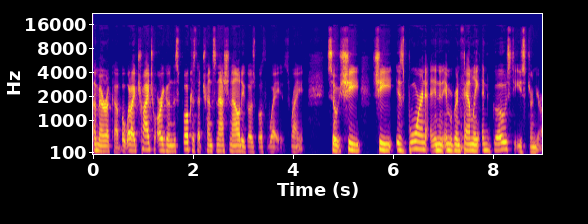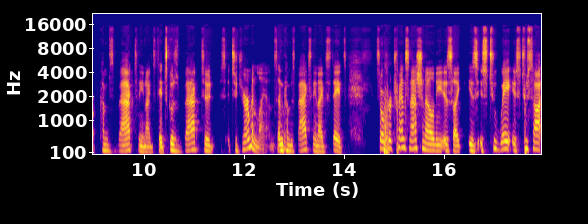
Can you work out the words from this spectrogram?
America. But what I try to argue in this book is that transnationality goes both ways, right? So she she is born in an immigrant family and goes to Eastern Europe, comes back to the United States, goes back to to German lands, and comes back to the United States. So her transnationality is like is is two way is two side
